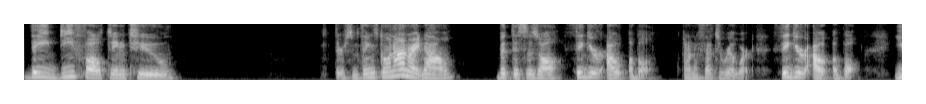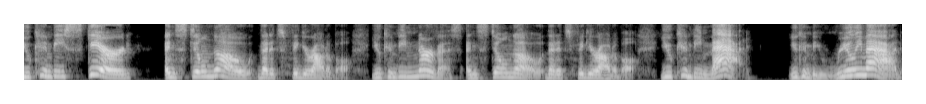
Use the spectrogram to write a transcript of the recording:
they defaulting to there's some things going on right now, but this is all figure outable. I don't know if that's a real word. Figure outable. You can be scared and still know that it's figure outable. You can be nervous and still know that it's figure outable. You can be mad. You can be really mad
